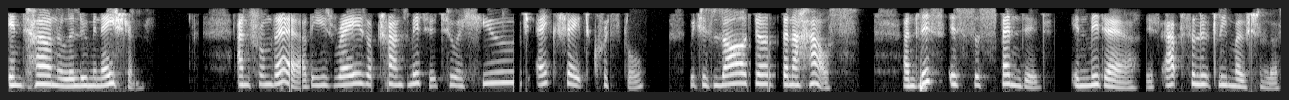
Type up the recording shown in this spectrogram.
internal illumination. And from there, these rays are transmitted to a huge egg-shaped crystal, which is larger than a house. And this is suspended in midair. It's absolutely motionless.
